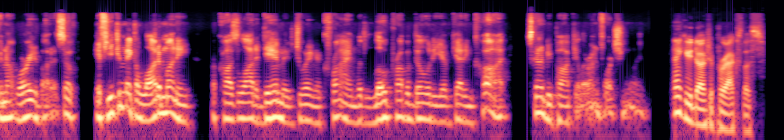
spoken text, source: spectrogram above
they're not worried about it. So if you can make a lot of money or cause a lot of damage doing a crime with low probability of getting caught, it's going to be popular, unfortunately. Thank you, Dr. Perakslis.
